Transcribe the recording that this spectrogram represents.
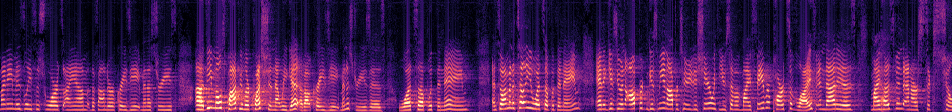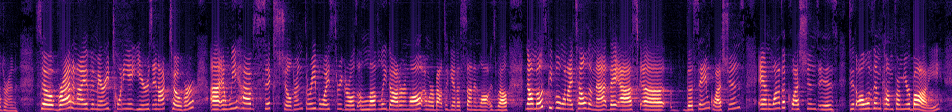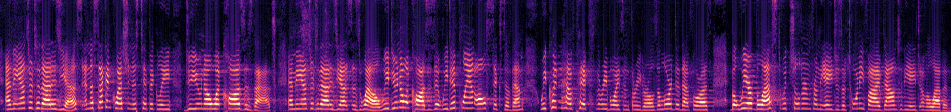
My name is Lisa Schwartz. I am the founder of Crazy Eight Ministries. Uh, the most popular question that we get about Crazy Eight Ministries is What's up with the name? And so I'm going to tell you what's up with the name, and it gives, you an oppor- gives me an opportunity to share with you some of my favorite parts of life, and that is my husband and our six children. So, Brad and I have been married 28 years in October, uh, and we have six children three boys, three girls, a lovely daughter in law, and we're about to get a son in law as well. Now, most people, when I tell them that, they ask uh, the same questions, and one of the questions is Did all of them come from your body? And the answer to that is yes. And the second question is typically Do you know what causes that? And the answer to that is yes as well. We do know what causes it. We did plan all six of them. We couldn't have picked three boys and three girls. The Lord did that for us. But we are blessed with children from the ages of 25 down to the age of 11.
